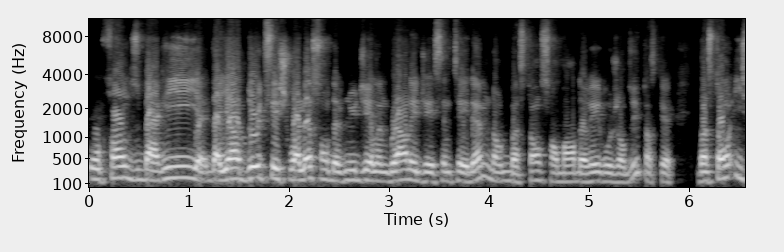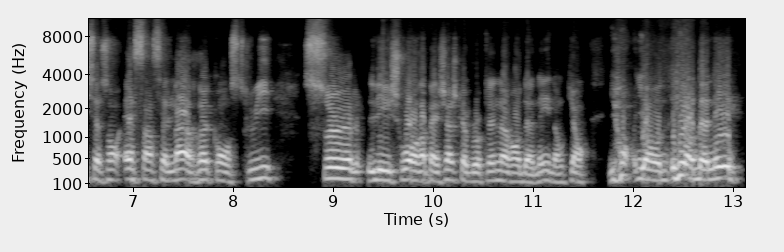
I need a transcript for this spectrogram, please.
au fond du baril. D'ailleurs, deux de ces choix-là sont devenus Jalen Brown et Jason Tatum. Donc, Boston sont morts de rire aujourd'hui parce que Boston, ils se sont essentiellement reconstruits sur les choix au repêchage que Brooklyn leur ont donnés. Donc, ils ont, ils ont, ils ont donné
